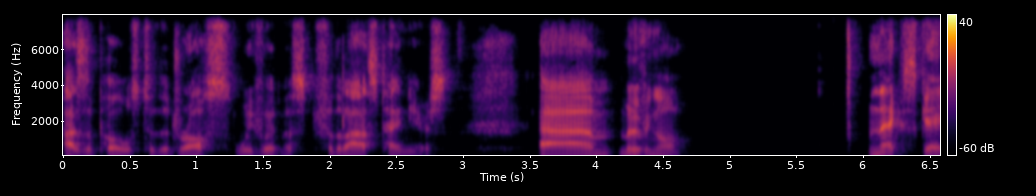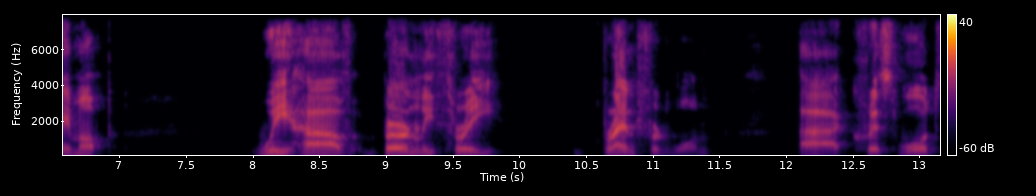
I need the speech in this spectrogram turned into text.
as opposed to the dross we've witnessed for the last 10 years. Um, moving on. Next game up, we have Burnley 3, Brentford 1. Uh, Chris Wood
